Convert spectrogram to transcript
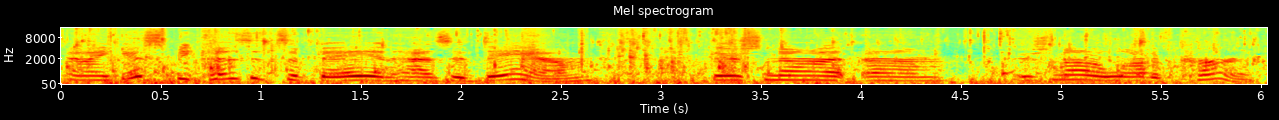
And I guess because it's a bay and has a dam, there's not um, there's not a lot of current.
